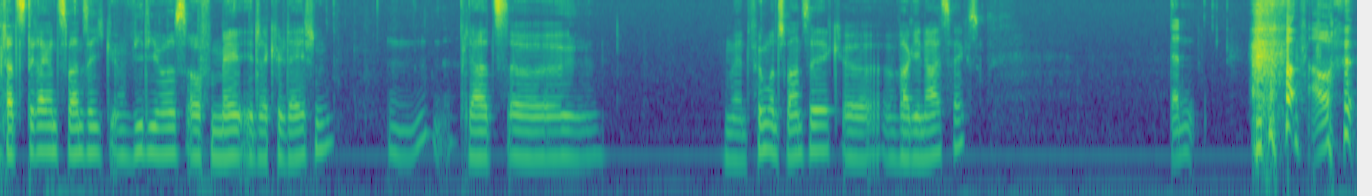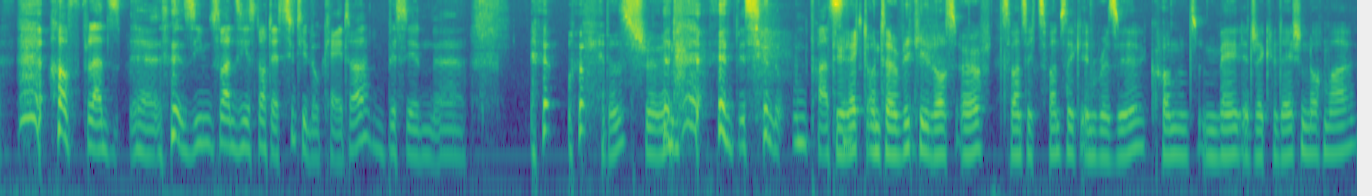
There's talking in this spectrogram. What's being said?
Platz 23 Videos of Male Ejaculation. Mhm. Platz äh, Moment, 25 äh, Vaginalsex. Dann auf, Platz äh, 27 ist noch der City Locator. Ein bisschen, äh, das ist schön. ein bisschen unpassend. Direkt unter Wiki Lost Earth 2020 in Brazil kommt Male Ejaculation nochmal.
